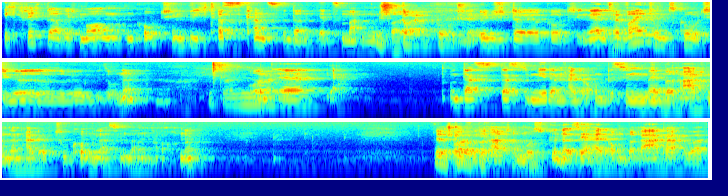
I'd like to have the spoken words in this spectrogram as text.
ich kriege, glaube ich, morgen noch ein Coaching, wie ich das Ganze dann jetzt machen Ein soll. Steuercoaching. Ein Steuercoaching, ja, ein Verwaltungscoaching, also irgendwie so, ne? Das nicht. Und äh, ja. Und dass, dass die mir dann halt auch ein bisschen mehr Beratung dann halt auch zukommen lassen, dann auch, ne? Ja, ich Steuerberater. muss. Genau, das ist ja halt auch ein Berater, aber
